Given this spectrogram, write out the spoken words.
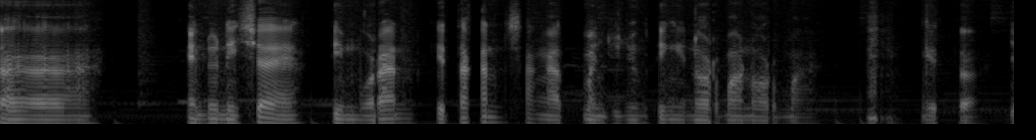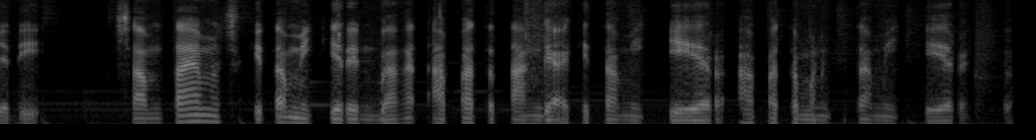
eh, Indonesia ya timuran kita kan sangat menjunjung tinggi norma-norma gitu. Jadi sometimes kita mikirin banget apa tetangga kita mikir apa teman kita mikir gitu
